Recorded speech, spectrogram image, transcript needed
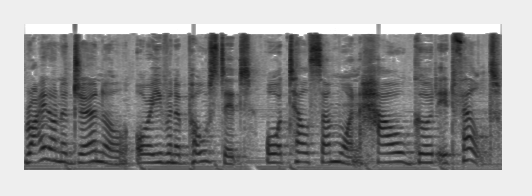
write on a journal or even a post it or tell someone how good it felt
